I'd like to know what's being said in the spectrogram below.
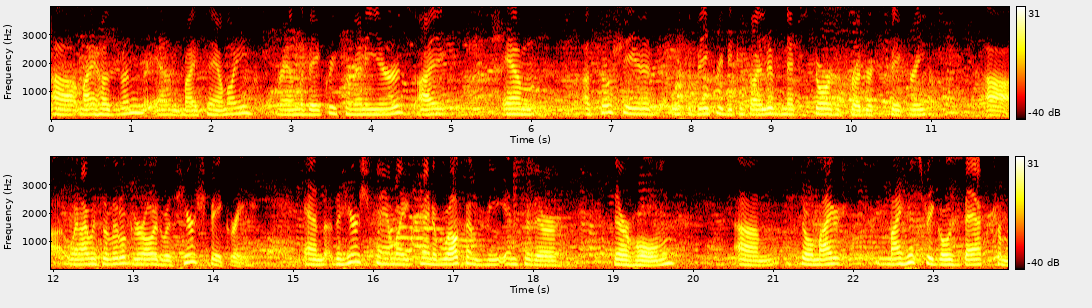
Uh, my husband and my family ran the bakery for many years. I am associated with the bakery because I lived next door to Fredericks Bakery. Uh, when I was a little girl, it was Hirsch Bakery, and the Hirsch family kind of welcomed me into their their home. Um, so my my history goes back from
